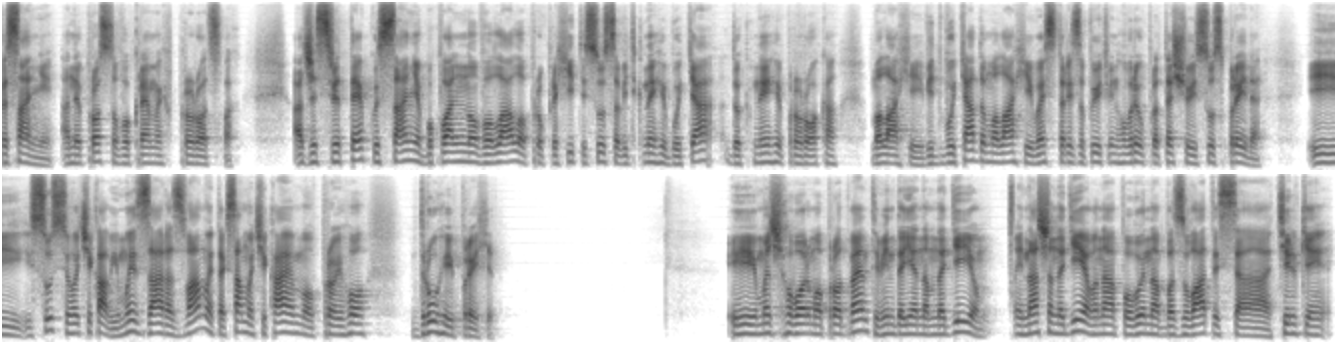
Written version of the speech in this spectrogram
Писанні, а не просто в окремих пророцтвах. Адже святе Писання буквально волало про прихід Ісуса від книги буття до книги пророка Малахії. Від буття до Малахії весь старий заповідь він говорив про те, що Ісус прийде. І Ісус цього чекав. І ми зараз з вами так само чекаємо про Його другий прихід. І ми ж говоримо про Адвент, і він дає нам надію. І наша надія вона повинна базуватися тільки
